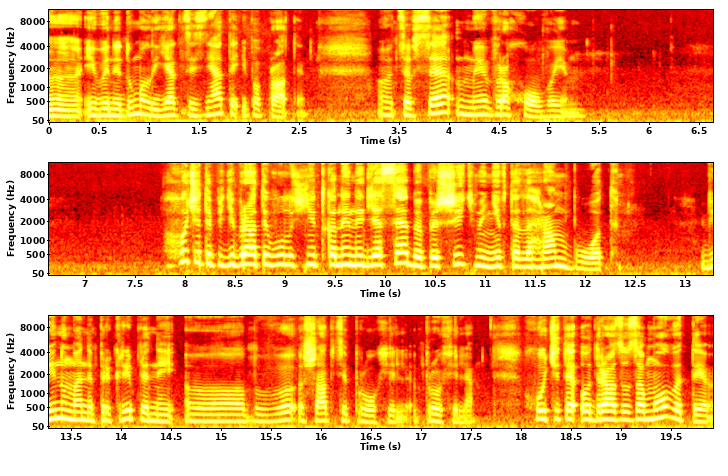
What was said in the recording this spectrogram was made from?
е, І ви не думали, як це зняти і попрати. Е, Це все ми враховуємо. Хочете підібрати вуличні тканини для себе, пишіть мені в телеграм-бот. Він у мене прикріплений е, в шапці профіля. Хочете одразу замовити?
